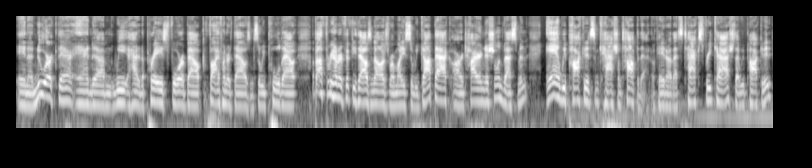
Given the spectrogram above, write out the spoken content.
in uh, Newark there, and um, we had it appraised for about five hundred thousand. So we pulled out about three hundred fifty thousand dollars of our money. So we got back our entire initial investment, and we pocketed some cash on top of that. Okay, now that's tax free cash that we pocketed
